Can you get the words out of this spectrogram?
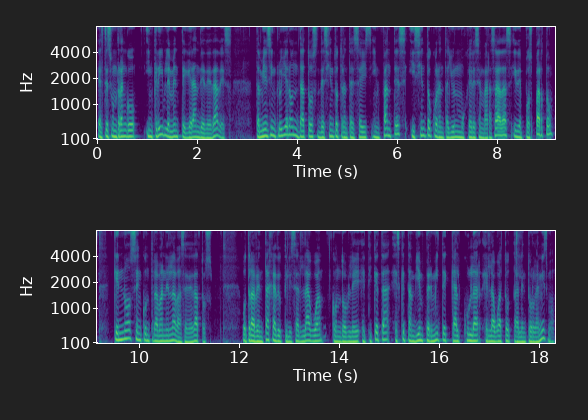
Este es un rango increíblemente grande de edades. También se incluyeron datos de 136 infantes y 141 mujeres embarazadas y de posparto que no se encontraban en la base de datos. Otra ventaja de utilizar el agua con doble etiqueta es que también permite calcular el agua total en tu organismo.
